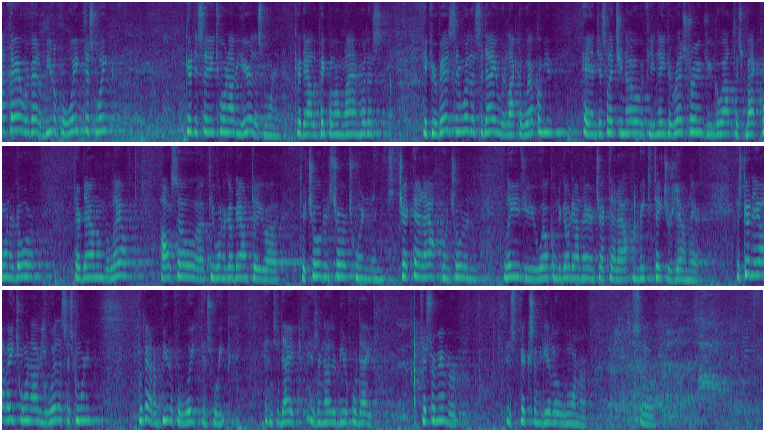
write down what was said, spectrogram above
out there. We've had a beautiful week this week. Good to see each one of you here this morning. Good to have the people online with us. If you're visiting with us today, we'd like to welcome you and just let you know if you need the restrooms, you can go out this back corner door. They're down on the left. Also, uh, if you want to go down to uh, the children's church when and check that out when children leaves, you're welcome to go down there and check that out and meet the teachers down there. It's good to have each one of you with us this morning. We've had a beautiful week this week, and today is another beautiful day. Just remember, it's fixing to get a little warmer. So,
